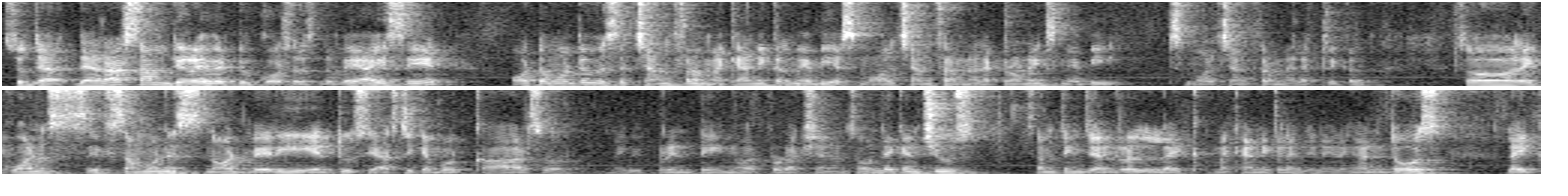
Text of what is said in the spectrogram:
so there, there are some derivative courses. The way i see it automotive is a chunk from mechanical maybe a small chunk from electronics maybe small chunk from electrical. So like once if someone is not very enthusiastic about cars or maybe printing or production and so on they can choose something general like mechanical engineering. And those like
